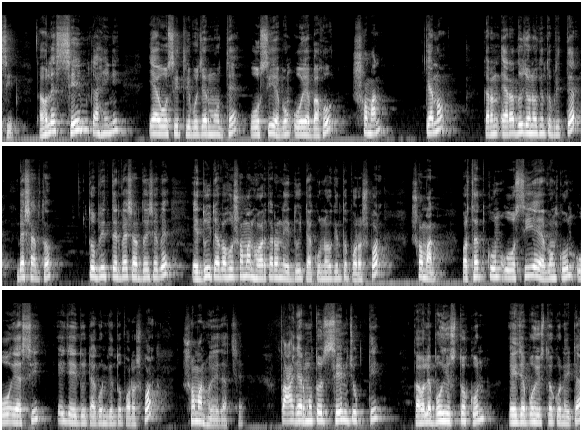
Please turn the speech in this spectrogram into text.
সি তাহলে সেম কাহিনী এ ও সি ত্রিভুজের মধ্যে ও সি এবং ও এ বাহু সমান। কেন? কারণ এরা দুজনও কিন্তু বৃত্তের ব্যাসার্ধ। তো বৃত্তের ব্যাসার্ধ হিসেবে এই দুইটা বাহু সমান হওয়ার কারণে এই দুইটা কোণও কিন্তু পরস্পর সমান। অর্থাৎ কোণ ও সি এ এবং কোণ ও এই যে এই দুইটা কোণ কিন্তু পরস্পর সমান হয়ে যাচ্ছে। তো আগের মতো সেম যুক্তি, তাহলে বহিস্থ কোণ, এই যে বহিস্থ কোণ এইটা,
